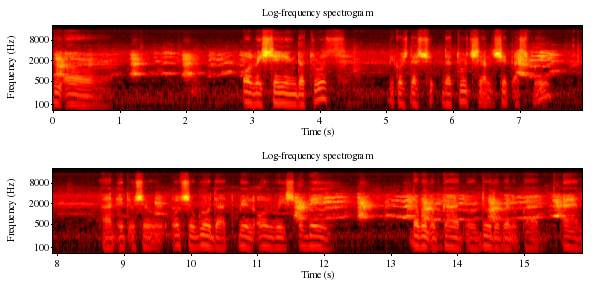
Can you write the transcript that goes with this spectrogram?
we are always saying the truth because the, the truth shall set us free and it is also, also good that we'll always obey the will of God or do the will of God and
